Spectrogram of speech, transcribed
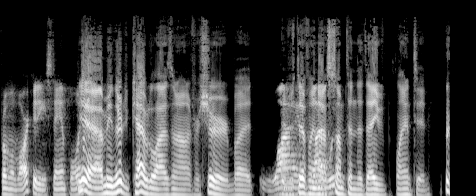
from a marketing standpoint. Yeah, I mean they're capitalizing on it for sure, but why, it's definitely not would, something that they've planted.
